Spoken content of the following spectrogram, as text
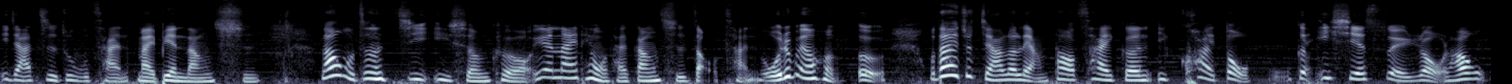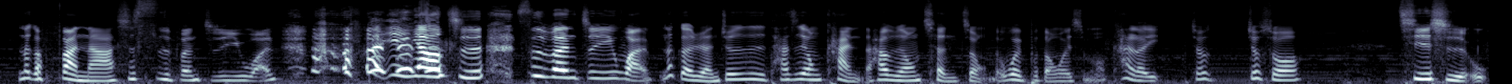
一家自助餐买便当吃。然后我真的记忆深刻哦，因为那一天我才刚吃早餐，我就没有很饿，我大概就夹了两道菜跟一块豆腐跟一些碎肉，然后那个饭啊是四分之一碗，硬要吃四分之一碗。那个人就是他是用看的，他不是用称重的，我也不懂为什么，看了就就说七十五，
